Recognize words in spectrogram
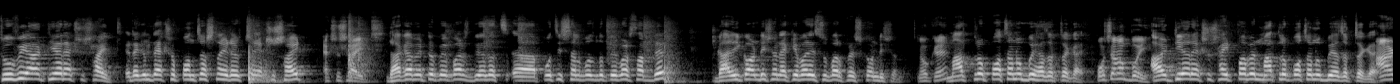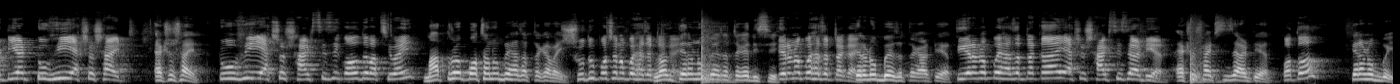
two V R T R একশো ষাট। এটা কিন্তু একশো পঞ্চাশ না এটা হচ্ছে একশো ষাট। একশো ষাট। ঢাকা মেট্রো পেপার দুই হাজার পঁচিশ সাল পর্যন্ত পেপার আপডেট। গাড়ি কন্ডিশন একেবারে সুপার ফ্রেশ কন্ডিশন ওকে মাত্র পঁচানব্বই হাজার টাকায়। পঁচানব্বই। আর টি আর একশো ষাট পাবেন মাত্র পঁচানব্বই হাজার টাকায়। আরটিআর টু ভি একশো ষাট। একশো ষাট। টু ভি একশো ষাট সিসি কততে পাচ্ছি ভাই? মাত্র পঁচানব্বই হাজার টাকা ভাই। শুধু পঁচানব্বই হাজার টাকা তিরানব্বই হাজার টাকা দিছি। তিরানব্বই হাজার টাকায়। তিরানব্বই হাজার টাকা আর টি আর। তিরানব্বই হাজার টাকায় একশো ষাট সিসি আরটিআর একশো ষাট সিসি আর টি আর। কত? তিরানব্বই।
